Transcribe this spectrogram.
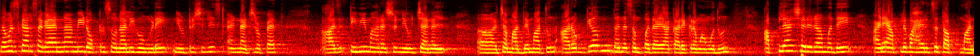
नमस्कार सगळ्यांना. मी doctor Sonali Ghongade nutritionist and naturopath. आज T V Maharashtra news channel च्या माध्यमातून आरोग्य धनसंपदा या कार्यक्रमामधून आपल्या शरीरामध्ये आणि आपलं बाहेरचं तापमान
